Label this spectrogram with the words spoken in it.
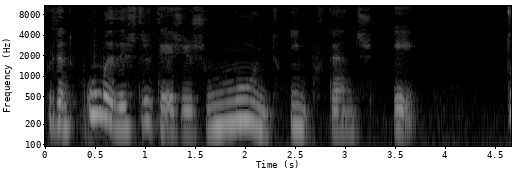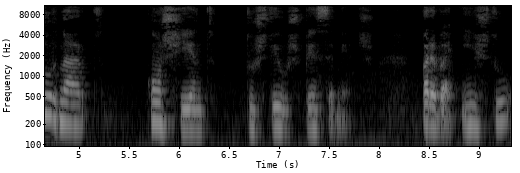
Portanto, uma das estratégias muito importantes é tornar-te consciente dos teus pensamentos. Ora bem, isto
